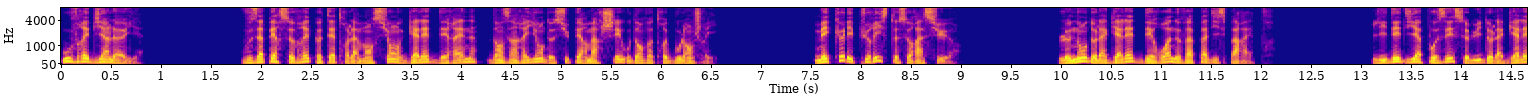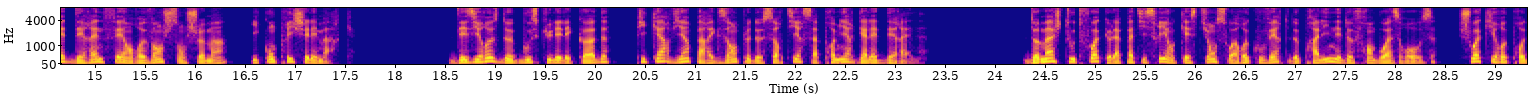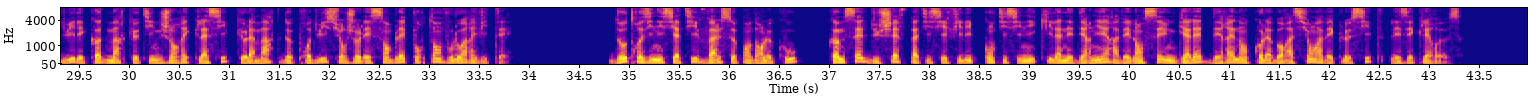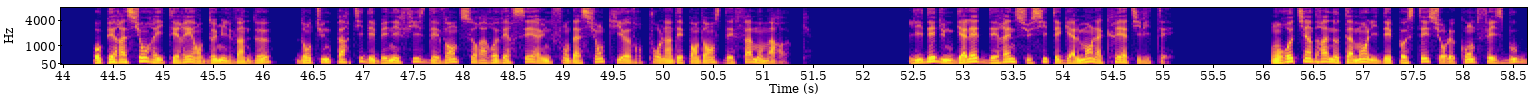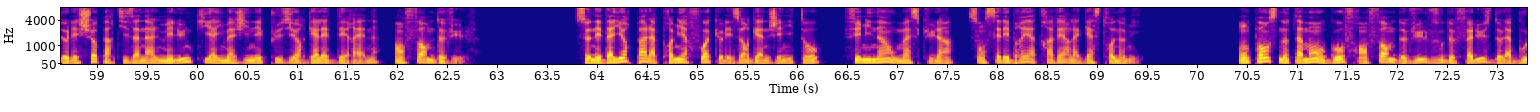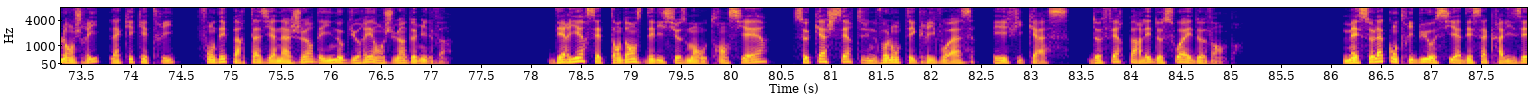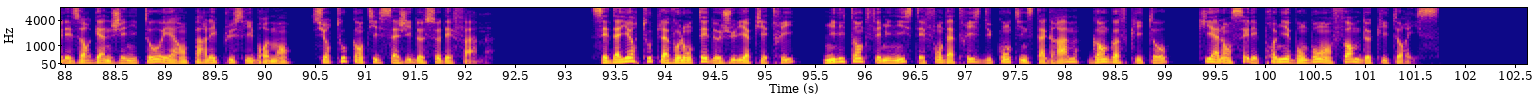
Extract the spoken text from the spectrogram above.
Ouvrez bien l'œil. Vous apercevrez peut-être la mention galette des reines dans un rayon de supermarché ou dans votre boulangerie. Mais que les puristes se rassurent. Le nom de la galette des rois ne va pas disparaître. L'idée d'y apposer celui de la galette des reines fait en revanche son chemin, y compris chez les marques. Désireuse de bousculer les codes, Picard vient par exemple de sortir sa première galette des reines. Dommage toutefois que la pâtisserie en question soit recouverte de pralines et de framboises roses, choix qui reproduit les codes marketing genrés classiques que la marque de produits surgelés semblait pourtant vouloir éviter. D'autres initiatives valent cependant le coup, comme celle du chef pâtissier Philippe Conticini qui l'année dernière avait lancé une galette des reines en collaboration avec le site Les Éclaireuses. Opération réitérée en 2022, dont une partie des bénéfices des ventes sera reversée à une fondation qui œuvre pour l'indépendance des femmes au Maroc. L'idée d'une galette des reines suscite également la créativité. On retiendra notamment l'idée postée sur le compte Facebook de l'échoppe artisanale Mélune qui a imaginé plusieurs galettes des reines, en forme de vulve. Ce n'est d'ailleurs pas la première fois que les organes génitaux, féminins ou masculins, sont célébrés à travers la gastronomie. On pense notamment aux gaufres en forme de vulve ou de phallus de la boulangerie La Quéquetterie, fondée par Tasiana Jerd et inaugurée en juin 2020. Derrière cette tendance délicieusement outrancière, se cache certes une volonté grivoise, et efficace, de faire parler de soi et de vendre. Mais cela contribue aussi à désacraliser les organes génitaux et à en parler plus librement, surtout quand il s'agit de ceux des femmes. C'est d'ailleurs toute la volonté de Julia Pietri, militante féministe et fondatrice du compte Instagram Gang of Clito, qui a lancé les premiers bonbons en forme de clitoris.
